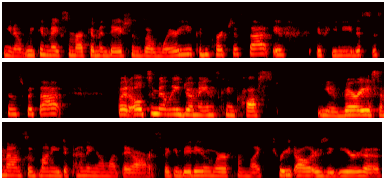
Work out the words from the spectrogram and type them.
you know, we can make some recommendations on where you can purchase that if if you need assistance with that. But ultimately, domains can cost you know various amounts of money depending on what they are. So they can be anywhere from like three dollars a year to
